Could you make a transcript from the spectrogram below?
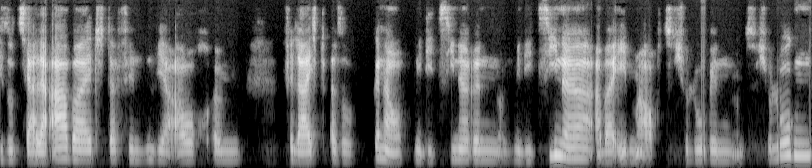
die soziale Arbeit, da finden wir auch ähm, vielleicht, also genau, Medizinerinnen und Mediziner, aber eben auch Psychologinnen und Psychologen,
